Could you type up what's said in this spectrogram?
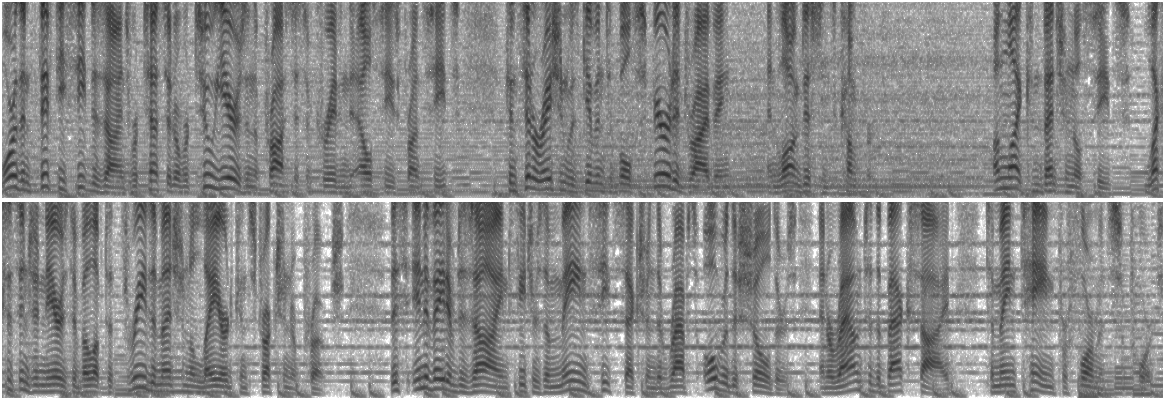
More than 50 seat designs were tested over two years in the process of creating the LC's front seats. Consideration was given to both spirited driving and long-distance comfort. Unlike conventional seats, Lexus engineers developed a three-dimensional layered construction approach. This innovative design features a main seat section that wraps over the shoulders and around to the back side to maintain performance support.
